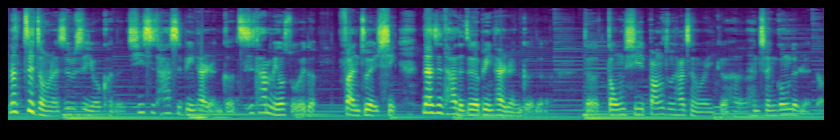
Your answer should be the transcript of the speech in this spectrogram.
那这种人是不是有可能？其实他是病态人格，只是他没有所谓的犯罪性，但是他的这个病态人格的。的东西帮助他成为一个很很成功的人哦。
